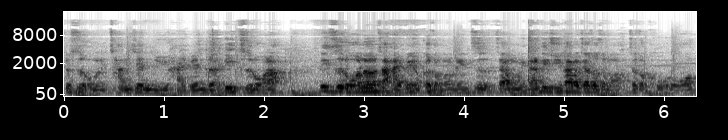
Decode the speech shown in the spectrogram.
就是我们常见于海边的荔枝螺啦。荔枝螺呢在海边有各种的名字，在我们闽南地区它被叫做什么？叫做苦螺。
